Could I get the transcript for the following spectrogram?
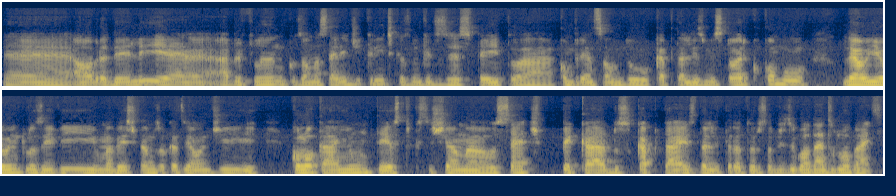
É, a obra dele é, abre flancos a uma série de críticas no que diz respeito à compreensão do capitalismo histórico, como Léo e eu, inclusive, uma vez tivemos ocasião de colocar em um texto que se chama Os Sete Pecados Capitais da Literatura sobre Desigualdades Globais.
